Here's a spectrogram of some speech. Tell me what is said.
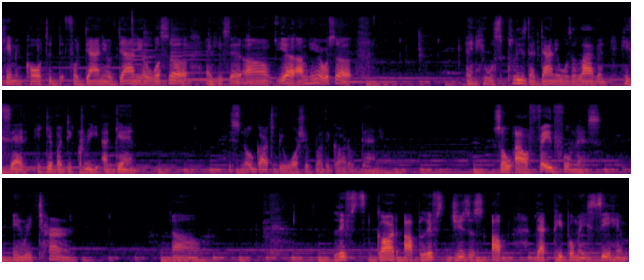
came and called to, for Daniel, Daniel, what's up? And he said, um, yeah, I'm here. What's up? And he was pleased that Daniel was alive, and he said he gave a decree again. There's no God to be worshipped but the God of Daniel. So our faithfulness in return um, lifts God up, lifts Jesus up, that people may see him,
